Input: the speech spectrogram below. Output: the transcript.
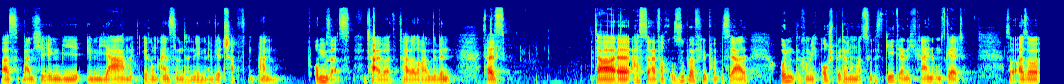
was manche irgendwie im Jahr mit ihrem Einzelunternehmen erwirtschaften an Umsatz, teilweise, teilweise auch an Gewinn. Das heißt, da äh, hast du einfach super viel Potenzial und da komme ich auch später nochmal zu, es geht ja nicht rein ums Geld. So, also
